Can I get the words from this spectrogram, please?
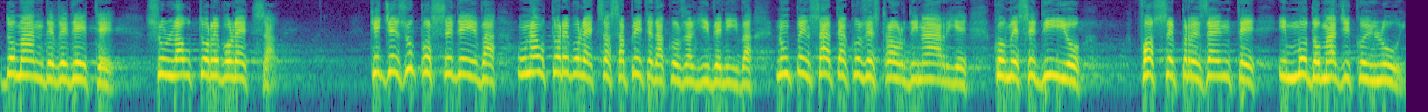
domande, vedete, sull'autorevolezza, che Gesù possedeva un'autorevolezza, sapete da cosa gli veniva? Non pensate a cose straordinarie, come se Dio fosse presente in modo magico in lui,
